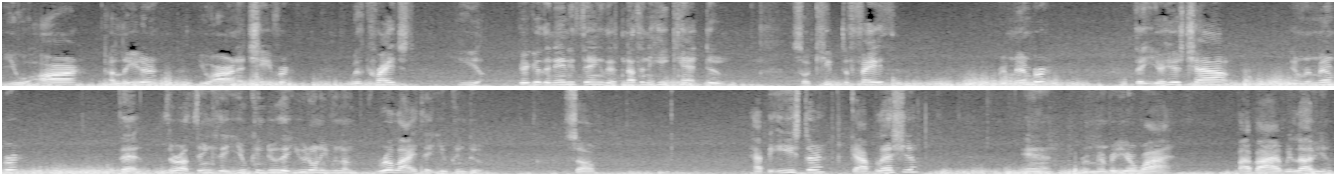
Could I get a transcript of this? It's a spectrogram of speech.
You are a leader, you are an achiever. With Christ, He bigger than anything, there's nothing He can't do. So keep the faith. Remember that you're His child, and remember that there are things that you can do that you don't even realize that you can do. So, Happy Easter. God bless you. And remember your why. Bye bye. We love you.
